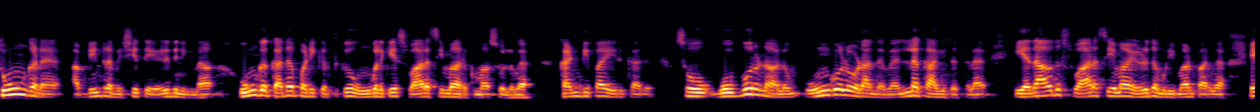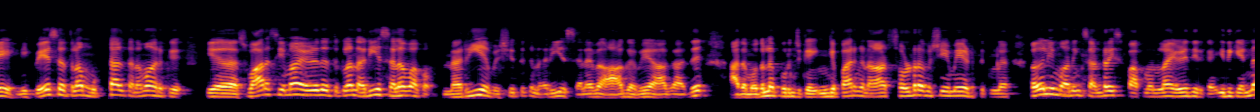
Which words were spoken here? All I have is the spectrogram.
தூங்கன அப்படின்ற விஷயத்தை எழுதினீங்கன்னா உங்க கதை படிக்கிறதுக்கு உங்களுக்கே சுவாரஸ்யமா இருக்குமா சொல்லுங்க. கண்டிப்பா இருக்காது. ஸோ ஒவ்வொரு நாளும் உங்களோட அந்த வெள்ளை காகிதத்துல ஏதாவது சுவாரஸ்யமா எழுத முடியுமான்னு பாருங்க. ஏய் நீ பேசுறதுலாம் முட்டாள்தனமா இருக்கு. சுவாரஸ்யமா எழுதுறதுக்குலாம் நிறைய செலவாகும். நிறைய விஷயத்துக்கு நிறைய செலவு ஆகவே ஆகாது. அதை முதல்ல புரிஞ்சுக்க. இங்க பாருங்க நான் சொல்ற விஷயமே எடுத்துக்கங்களேன். ஏர்லி மார்னிங் சன்ரைஸ் பார்க்கணும்லாம் எழுதியிருக்கேன். இதுக்கு என்ன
